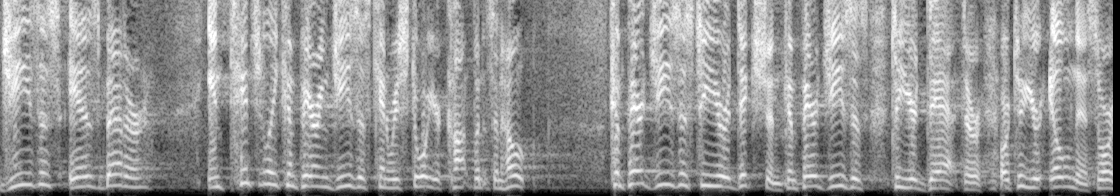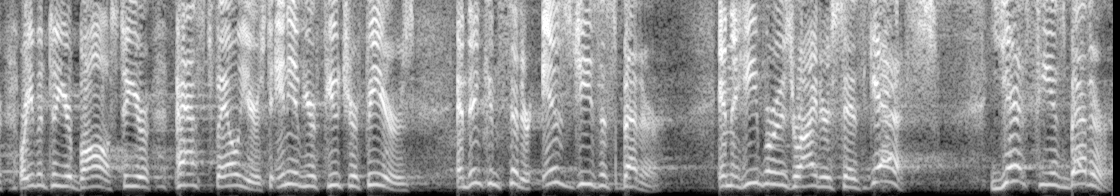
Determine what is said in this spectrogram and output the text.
Jesus is better. Intentionally comparing Jesus can restore your confidence and hope. Compare Jesus to your addiction. Compare Jesus to your debt or, or to your illness or, or even to your boss, to your past failures, to any of your future fears. And then consider is Jesus better? And the Hebrews writer says, yes. Yes, he is better.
